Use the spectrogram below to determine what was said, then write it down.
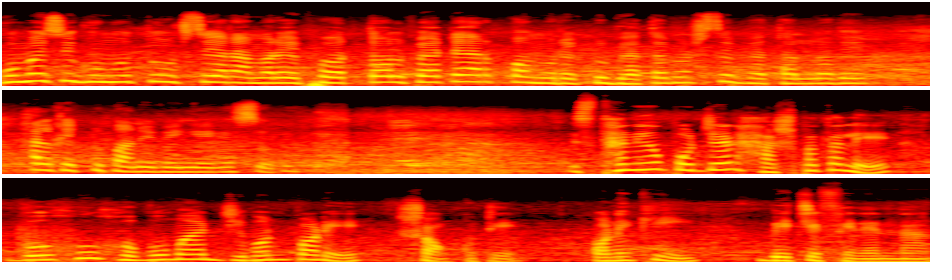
ঘুমাইছি ঘুমোতে উঠছি আর আমার এই ফ- তল পেটে আর কোমরে একটু ব্যথা মারছে ব্যথার লগে হালকা একটু পানি ভেঙে গেছে। স্থানীয় পর্যায়ের হাসপাতালে বহু হবুমার জীবন পড়ে সংকটে। অনেকেই বেঁচে ফেরেন না।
